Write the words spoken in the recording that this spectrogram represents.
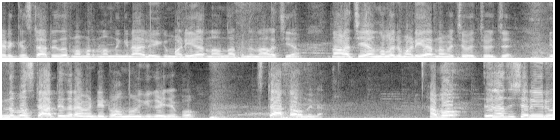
ഇടയ്ക്ക് സ്റ്റാർട്ട് ചെയ്തിടണം വരണം എന്നിങ്ങനെ ആലോചിക്കും. മടി കാരണം എന്നാൽ പിന്നെ നാളെ ചെയ്യാം. നാളെ ചെയ്യാം എന്നുള്ളൊരു മടി കാരണം വെച്ച് വെച്ച് വെച്ച് ഇന്നിപ്പോൾ സ്റ്റാർട്ട് ചെയ്ത് തരാൻ വേണ്ടിയിട്ട് വന്നു നോക്കി കഴിഞ്ഞപ്പോൾ സ്റ്റാർട്ട് ആവുന്നില്ല. അപ്പോൾ ഇതിനകത്ത് ചെറിയൊരു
